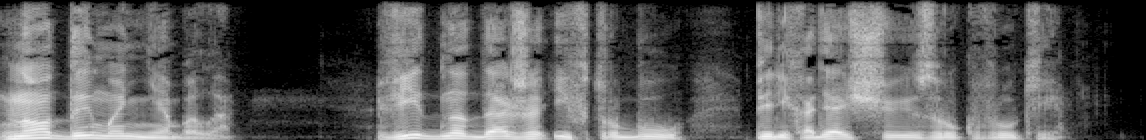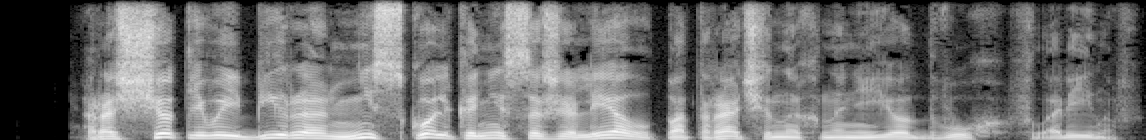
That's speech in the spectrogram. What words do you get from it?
Но дыма не было. Видно даже и в трубу, переходящую из рук в руки. Расчетливый Бира нисколько не сожалел потраченных на нее двух флоринов.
